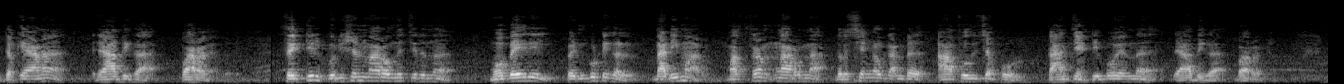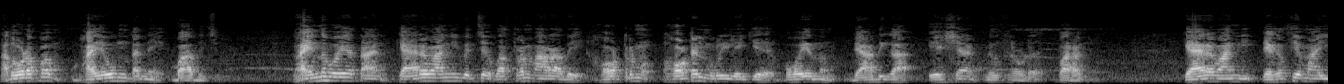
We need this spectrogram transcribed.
ഇതൊക്കെയാണ് രാധിക പറഞ്ഞത്. സെറ്റിൽ പുരുഷന്മാർ ഒന്നിച്ചിരുന്ന് മൊബൈലിൽ പെൺകുട്ടികൾ നടിമാർ വസ്ത്രം മാറുന്ന ദൃശ്യങ്ങൾ കണ്ട് ആസ്വദിച്ചപ്പോൾ താൻ ഞെട്ടിപ്പോയെന്ന് രാധിക പറഞ്ഞു. അതോടൊപ്പം ഭയവും തന്നെ ബാധിച്ചു. ഭയന്നുപോയ താൻ കാരവാനിൽ വെച്ച് വസ്ത്രം മാറാതെ ഹോട്ടൽ മുറിയിലേക്ക് പോയെന്നും രാധിക ഏഷ്യാനെറ്റ് ന്യൂസിനോട് പറഞ്ഞു. കാരവാനിൽ രഹസ്യമായി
